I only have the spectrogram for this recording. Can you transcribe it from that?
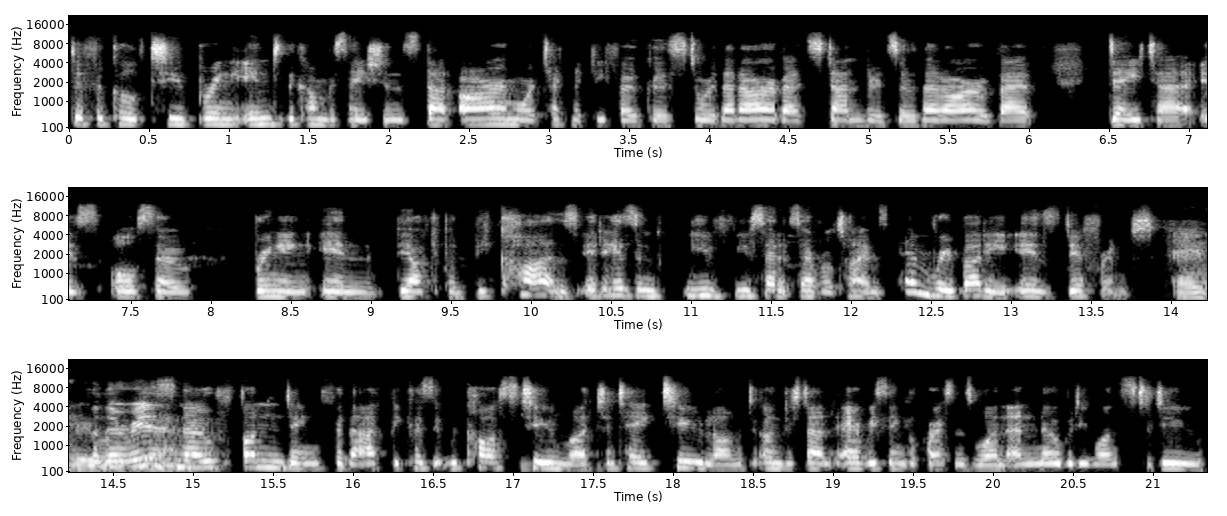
difficult to bring into the conversations that are more technically focused or that are about standards or that are about data is also bringing in the occupant because it isn't you've you've said it several times everybody is different. Everyone, so there is yeah. no funding for that because it would cost too mm-hmm. much and take too long to understand every single person's one and nobody wants to do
